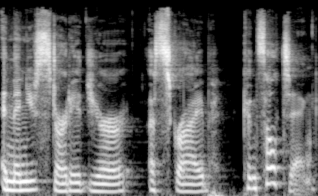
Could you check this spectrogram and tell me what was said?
and then you started your Ascribe Consulting.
